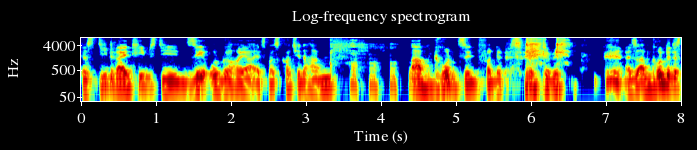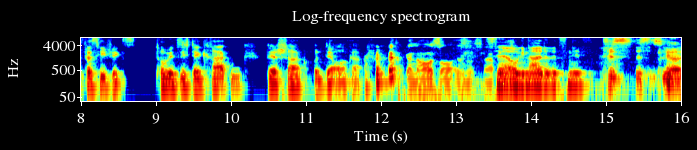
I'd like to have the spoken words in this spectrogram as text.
dass die drei Teams, die ein Seeungeheuer als Maskottchen haben, am Grund sind von der Pacific Division. Also am Grunde des Pazifiks tummelt sich der Kraken, der Shark und der Orca. genau so ist es. Ja. Sehr original, der Witz, Nils. Das ist, ja.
